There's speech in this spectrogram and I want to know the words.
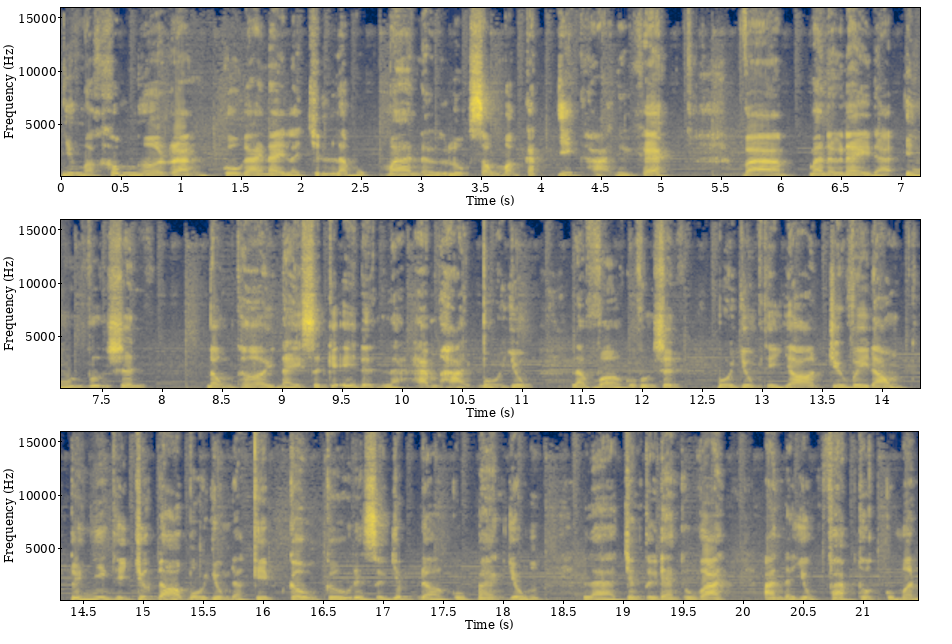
nhưng mà không ngờ rằng cô gái này lại chính là một ma nữ luôn sống bằng cách giết hại người khác. Và ma nữ này đã yêu Vương Sinh, đồng thời nảy sinh cái ý định là hãm hại Bội Dung, là vợ của Vương Sinh. Bội Dung thì do Triệu Vi đóng. Tuy nhiên thì trước đó Bội Dung đã kịp cầu cứu đến sự giúp đỡ của Bàn Dũng là chân tử đang thủ vai. Anh đã dùng pháp thuật của mình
